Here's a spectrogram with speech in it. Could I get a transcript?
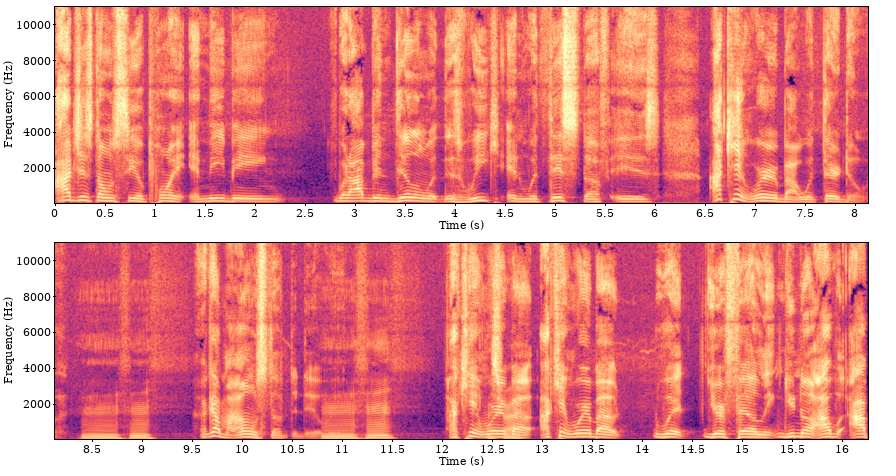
I just don't see a point in me being what I've been dealing with this week and with this stuff is I can't worry about what they're doing. Mm-hmm. I got my own stuff to deal with. Mm-hmm. I can't worry right. about I can't worry about what you're failing. You know, I I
